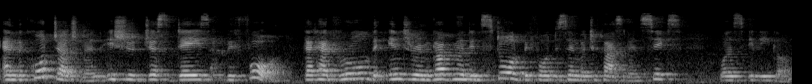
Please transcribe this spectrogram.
and the court judgment issued just days before that had ruled the interim government installed before December 2006 was illegal.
